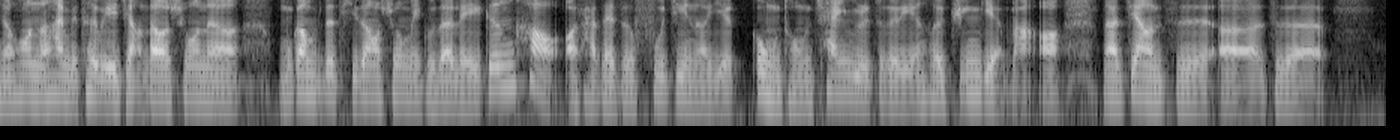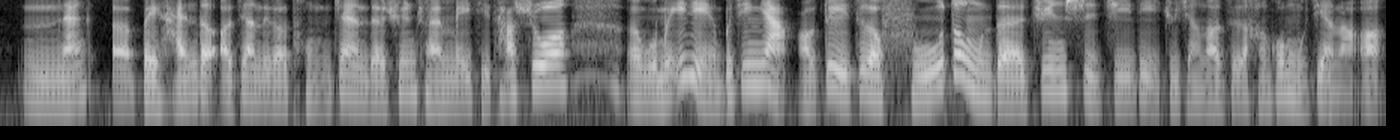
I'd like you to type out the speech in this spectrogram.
然后呢，他没特别讲到说呢，我们刚不是提到说美国的雷根号啊，他在这个附近呢也共同参与了这个联合军演嘛啊，那这样子呃，这个嗯南呃北韩的啊这样的一个统战的宣传媒体，他说呃我们一点也不惊讶啊，对这个浮动的军事基地，就讲到这个航空母舰了啊，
